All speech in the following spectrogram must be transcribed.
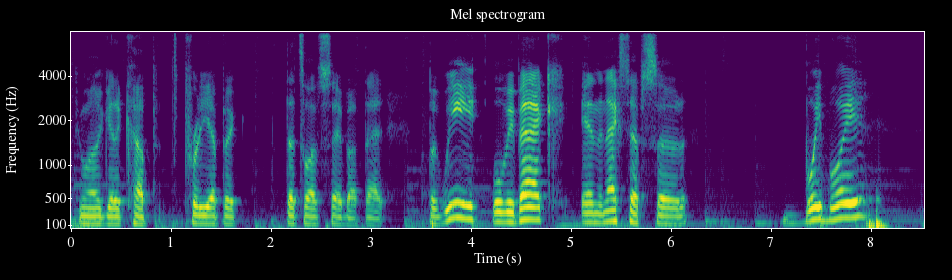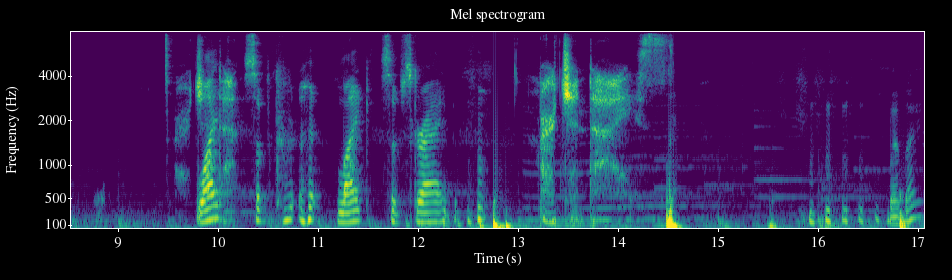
If you want to get a cup, it's pretty epic. That's all I have to say about that. But we will be back in the next episode. Boy, boy. Like, sub- like, subscribe. Merchandise. Bye-bye.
